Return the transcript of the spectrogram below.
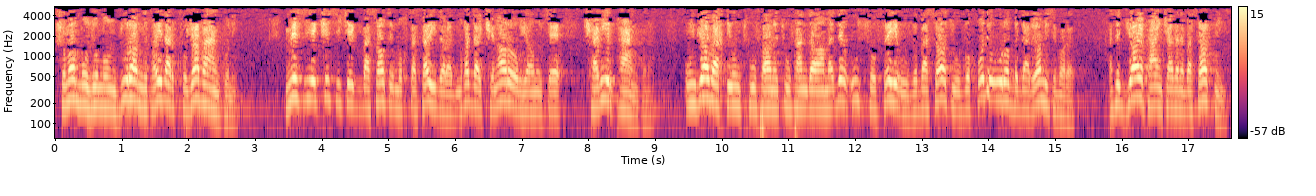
شما موضوع منزو را می‌خواهی در کجا پهن کنی؟ مثل یک کسی که یک بساط مختصری دارد می‌خواد در کنار اقیانوس کبیر پهن کند اونجا وقتی اون طوفان توفنده آمده او سفره او و بساط او و خود او را به دریا میسپارد. اصلا جای پهن کردن بساط نیست.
